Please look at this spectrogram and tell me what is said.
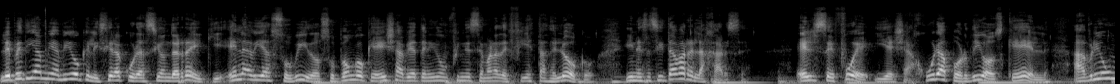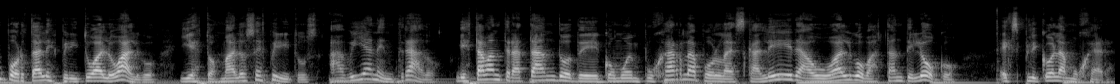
le pedí a mi amigo que le hiciera curación de Reiki. Él había subido, supongo que ella había tenido un fin de semana de fiestas de loco y necesitaba relajarse. Él se fue y ella jura por Dios que él abrió un portal espiritual o algo y estos malos espíritus habían entrado y estaban tratando de como empujarla por la escalera o algo bastante loco, explicó la mujer.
